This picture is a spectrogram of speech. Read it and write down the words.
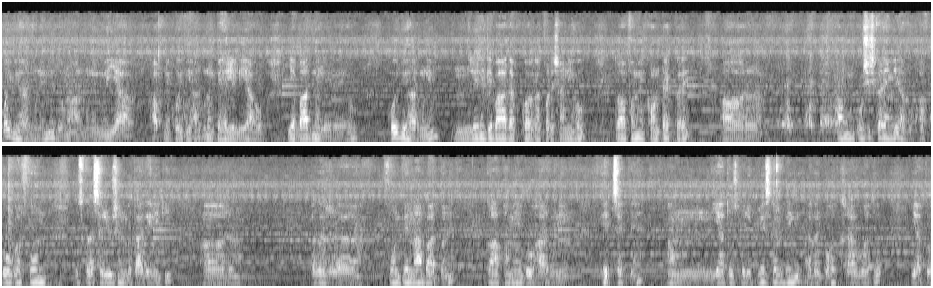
कोई भी हारमोनियम में दोनों हारमोनियम में या आपने कोई भी हारमोनियम पहले लिया हो या बाद में ले रहे हो कोई भी हारमोनियम लेने के बाद आपको अगर परेशानी हो तो आप हमें कांटेक्ट करें और हम कोशिश करेंगे आप, आपको ओवर फ़ोन उसका सल्यूशन बता देने की। और अगर फ़ोन पे ना बात बने तो आप हमें वो हारमोनियम भेज सकते हैं। हम या तो उसको रिप्लेस कर देंगे अगर बहुत ख़राब हुआ तो या तो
